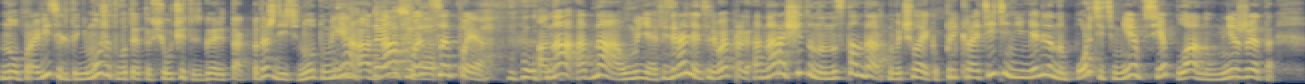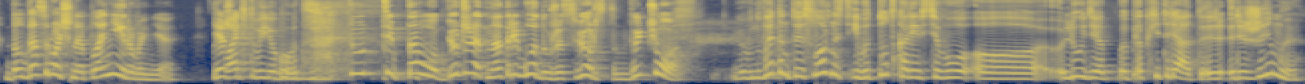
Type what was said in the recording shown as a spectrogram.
Но правитель-то не может вот это все учитывать. Говорит, так, подождите, ну вот у меня Или одна ФЦП. Она одна у меня, федеральная целевая программа. Она рассчитана на стандартного человека. Прекратите немедленно портить мне все планы. У меня же это долгосрочное планирование. Я Хватит ж... выебываться. Тут типа того, бюджет на три года уже сверстан. Вы чё? Ну, в этом-то и сложность. И вот тут, скорее всего, э, люди обхитрят режимы,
